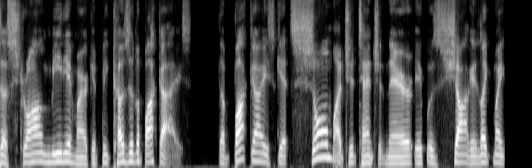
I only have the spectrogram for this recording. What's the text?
a strong media market because of the Buckeyes. The Buckeyes get so much attention there. It was shocking. Like my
